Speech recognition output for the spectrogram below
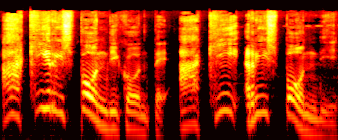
A chi rispondi, Conte? A chi rispondi?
